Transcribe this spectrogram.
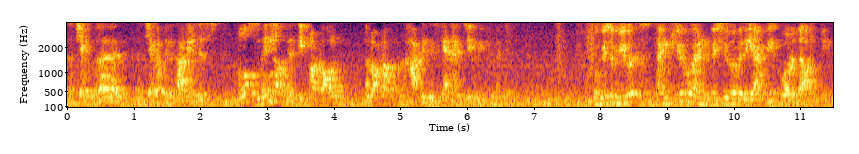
uh, check, uh, checkup with a cardiologist, most, many of this, if not all, a lot of heart disease can actually be prevented. Okay, so viewers, thank you and wish you a very happy World Heart Day.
